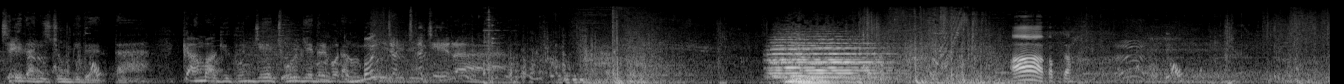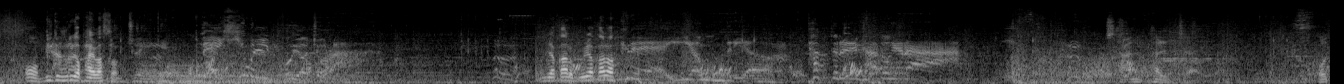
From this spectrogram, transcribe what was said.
재단이 준비됐다. 까마귀 군주의 졸개들보다 먼저 차지해라. 아 아깝다 어 미드 우리가 밟았어 군주에게 내 힘을 보여줘라. 물약 깔아 물약 깔아 그래, 이 영웅들이여. 탑들을 가동해라. 찬탈자. 곧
